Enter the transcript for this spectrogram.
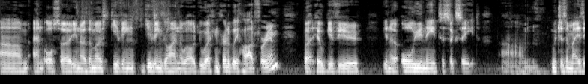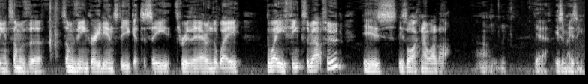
Um, and also, you know, the most giving giving guy in the world. You work incredibly hard for him, but he'll give you, you know, all you need to succeed, um, which is amazing. And some of the some of the ingredients that you get to see through there, and the way the way he thinks about food is is like no other. Um, yeah, he's amazing.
